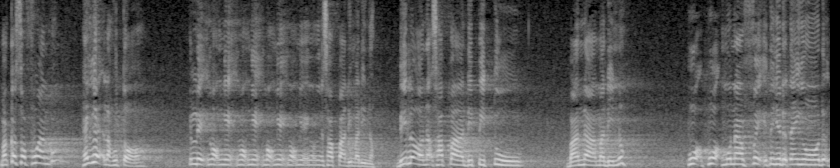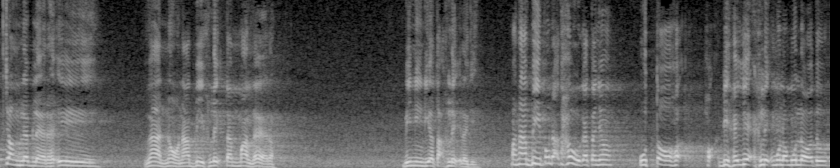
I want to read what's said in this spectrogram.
Maka Safwan pun heretlah utar. Kelik ngok-ngek ngok-ngek ngok-ngek ngok-ngek ngok-ngek sapa di Madinah. Bila nak sapa di pitu bandar Madinah puak-puak munafik itu dia duduk tengok duduk cang belah-belah dah. Eh rano Nabi klik tan malah dah. Bini dia tak klik lagi Pas Nabi pun tak tahu katanya utah hak, hak diheret klik mula-mula tu.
